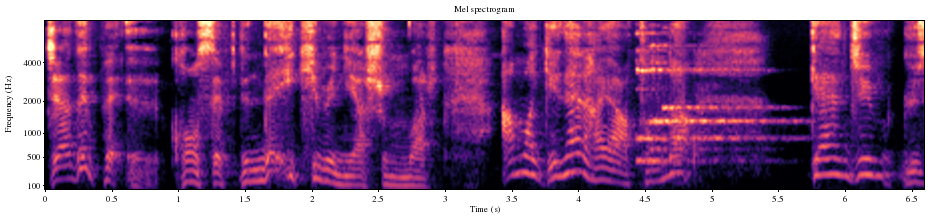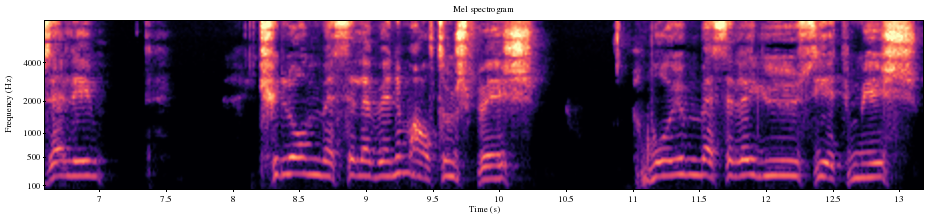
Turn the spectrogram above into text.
cadı e, konseptinde 2000 yaşım var. Ama genel hayatımda gencim, güzelim. Kilom mesela benim 65. Boyum mesela 170.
